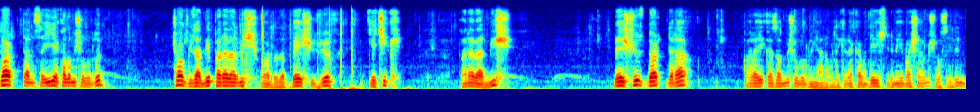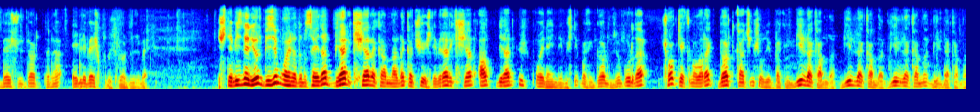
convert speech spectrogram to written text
4 tane sayıyı yakalamış olurdun. Çok güzel bir para vermiş bu arada da 500'ü geçik para vermiş. 504 lira parayı kazanmış olurdun yani. Oradaki rakamı değiştirmeyi başarmış olsaydın 504 lira 55 kuruş gördüğünüz gibi. İşte biz ne diyoruz? Bizim oynadığımız sayılar birer ikişer rakamlarla kaçıyor işte. Birer ikişer alt birer üst oynayın demiştik. Bakın gördüğünüz gibi burada çok yakın olarak 4 kaçmış oluyor. Bakın bir rakamda, bir rakamda, bir rakamda, bir rakamda.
